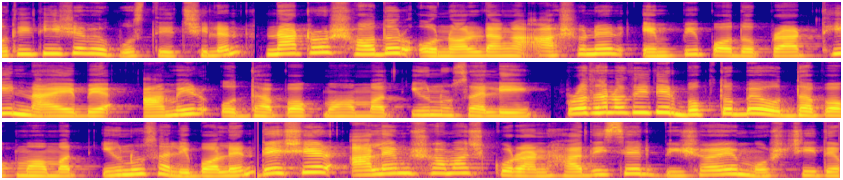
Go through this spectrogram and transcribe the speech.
অতিথি হিসেবে উপস্থিত ছিলেন নাটোর সদর ও নলডাঙ্গা আসনের এমপি পদপ্রার্থী নায়েবে আমির অধ্যাপক মোহাম্মদ ইউনুস আলী। প্রধান অতিথির বক্তব্যে অধ্যাপক মোহাম্মদ ইউনুস আলী বলেন, দেশের আলেম সমাজ কোরআন হাদিসের বিষয়ে মসজিদে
